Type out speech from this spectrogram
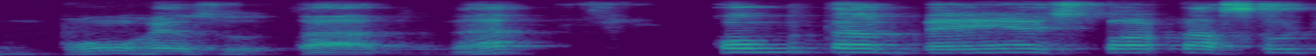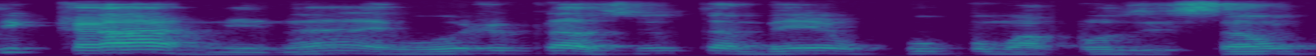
um, bom resultado, né? Como também a exportação de carne, né? Hoje o Brasil também ocupa uma posição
